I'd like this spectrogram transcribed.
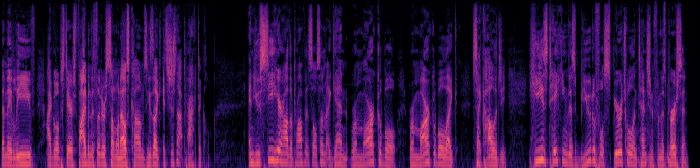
then they leave. I go upstairs. Five minutes later, someone else comes. He's like, it's just not practical. And you see here how the Prophet again, remarkable, remarkable like psychology. He's taking this beautiful spiritual intention from this person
